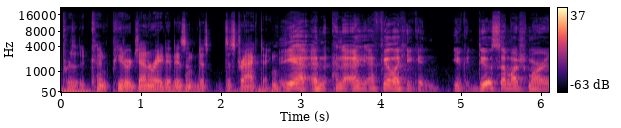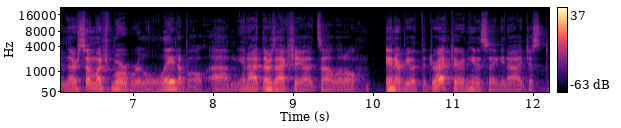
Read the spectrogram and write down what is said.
pre- computer generated isn't just distracting. Yeah, and and I, I feel like you can you could do so much more, and they're so much more relatable. Um, you know, there was actually a, it's a little interview with the director, and he was saying, you know, I just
